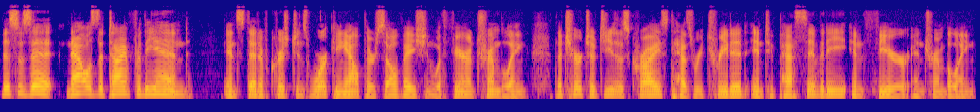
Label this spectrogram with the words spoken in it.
This is it, now is the time for the end. Instead of Christians working out their salvation with fear and trembling, the Church of Jesus Christ has retreated into passivity in fear and trembling.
